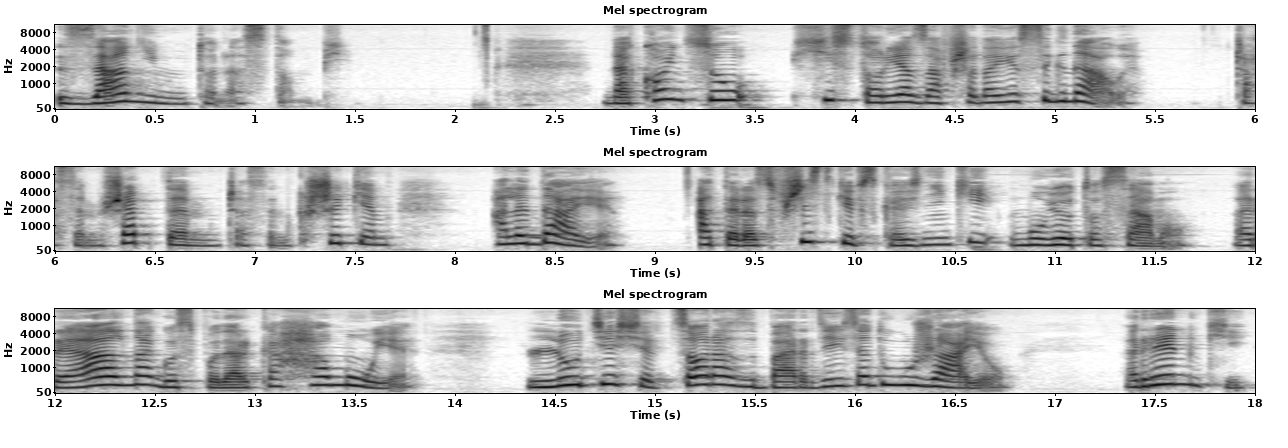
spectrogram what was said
zanim to nastąpi. Na końcu historia zawsze daje sygnały. Czasem szeptem, czasem krzykiem, ale daje. A teraz wszystkie wskaźniki mówią to samo. Realna gospodarka hamuje. Ludzie się coraz bardziej zadłużają. Rynki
